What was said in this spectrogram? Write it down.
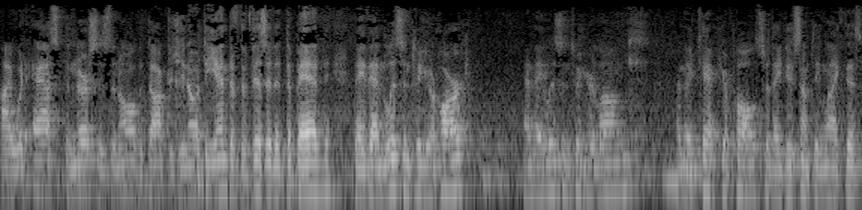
I would ask the nurses and all the doctors, you know, at the end of the visit at the bed, they then listen to your heart and they listen to your lungs and they check your pulse or they do something like this.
